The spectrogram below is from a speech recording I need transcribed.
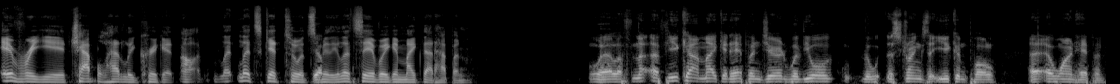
every year, Chappell Hadley cricket. Oh, let, us get to it, Smithy. Yep. Let's see if we can make that happen. Well, if if you can't make it happen, Gerard, with your the, the strings that you can pull, uh, it won't happen.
